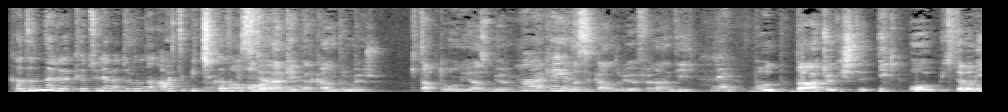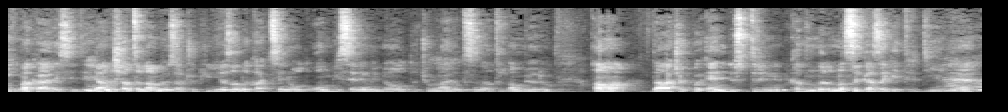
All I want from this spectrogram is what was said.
kadınları kötüleme durumundan artık bir çıkalım Ama istiyorum. erkekler kandırmıyor. Kitapta onu yazmıyorum. Yani. Ha, erkekler nasıl kandırıyor falan değil. Ne? Bu daha çok işte ilk o kitabın ilk makalesiydi. Yanlış hatırlamıyorsam çünkü yazalı kaç sene oldu? 11 sene mi ne oldu? Çok ayrıntısını hatırlamıyorum. Ama daha çok bu endüstrinin kadınları nasıl gaza getirdiğine, Ha,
